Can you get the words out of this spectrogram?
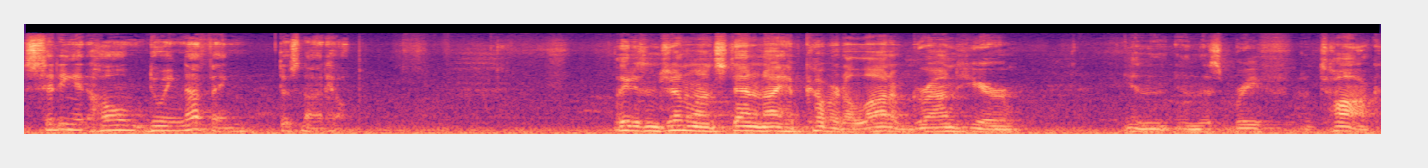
Sitting at home doing nothing does not help. Ladies and gentlemen, Stan and I have covered a lot of ground here in, in this brief talk.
